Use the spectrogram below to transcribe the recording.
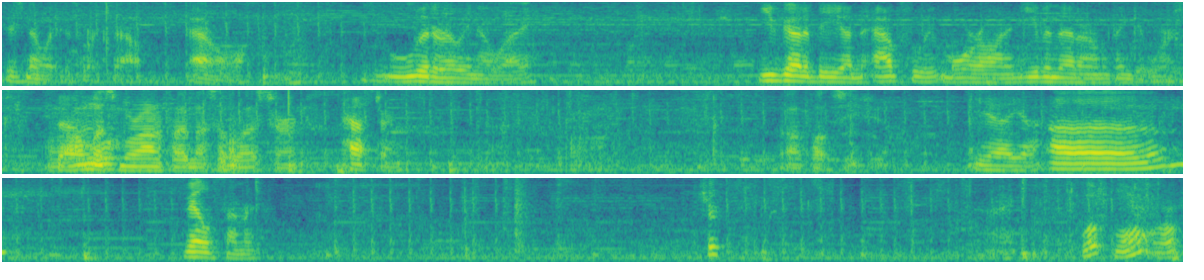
There's no way this works out at all. There's literally no way. You've got to be an absolute moron, and even then, I don't think it works. So I almost moronified myself last turn. pass turn. Oh, I thought sees you. Yeah, yeah. Um, Veil of Summer. Sure. Alright. Whoop, whoop, whoop.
